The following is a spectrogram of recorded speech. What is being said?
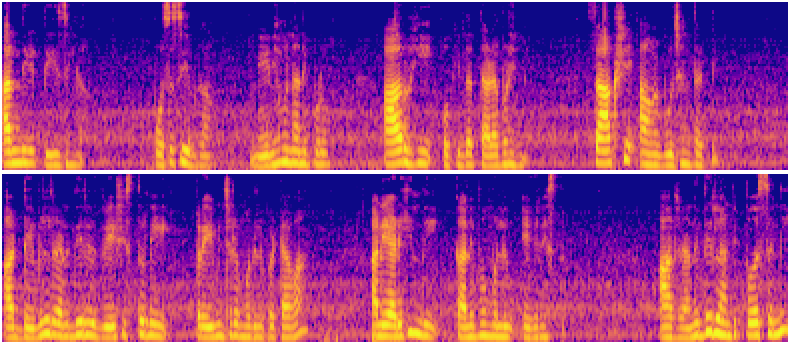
అంది టీజింగ్గా పొసెసివ్గా నేనేమన్నాను ఇప్పుడు? ఆరుహి ఒకంత తడబడింది. సాక్షి ఆమె భుజం తట్టి ఆ డెవిల్ రణధీర్ని ద్వేషిస్తూనే ప్రేమించడం మొదలుపెట్టావా? అని అడిగింది కనుబొమ్మలు ఎగరేస్తూ. ఆ రణధీర్ లాంటి పర్సన్ని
